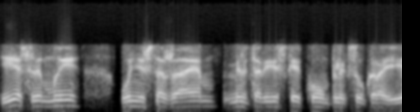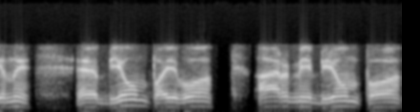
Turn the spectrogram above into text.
если мы уничтожаем милитаристский комплекс Украины, э, бьем по его армии, бьем по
